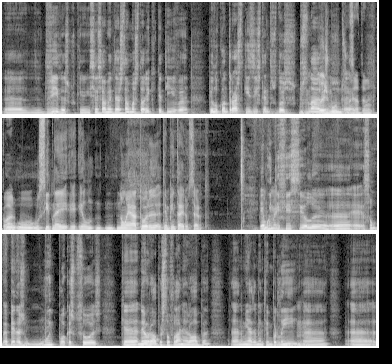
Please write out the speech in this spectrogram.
uh, de, de vidas, porque essencialmente esta é uma história que cativa pelo contraste que existe entre os dois personagens. Dois mundos, é? Exatamente, claro. O, o, o Sidney, ele não é ator a tempo inteiro, certo? É Ou muito é difícil, eh, eh, são apenas muito poucas pessoas que eh, na Europa, estou a falar na Europa, eh, nomeadamente em Berlim, Uhum. eh,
